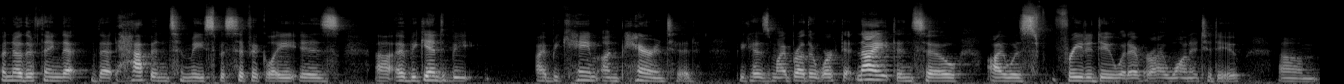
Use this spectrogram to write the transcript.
another thing that, that happened to me specifically is uh, I began to be, I became unparented because my brother worked at night, and so I was free to do whatever I wanted to do. Um,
